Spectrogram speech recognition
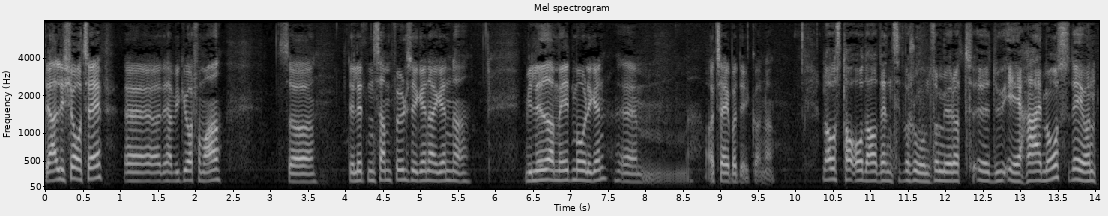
det er aldri kjekt å tape, uh, og det har vi gjort for mye. Så det er litt den samme følelse igjen og igjen. Og vi leder med ett mål igjen, um, og taper det ikke godt nok. La oss ta da den situasjonen som gjør at uh, du er her med oss. Det er jo en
